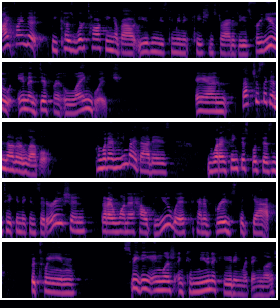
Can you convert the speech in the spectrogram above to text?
I find that because we're talking about using these communication strategies for you in a different language, and that's just like another level. And what I mean by that is what I think this book doesn't take into consideration that I want to help you with to kind of bridge the gap between speaking English and communicating with English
